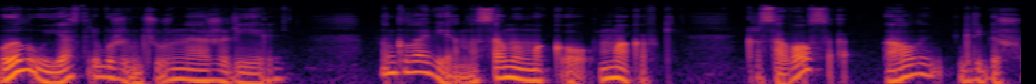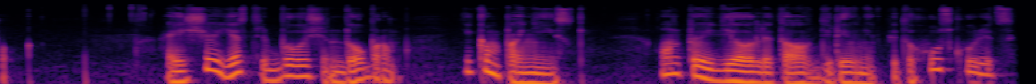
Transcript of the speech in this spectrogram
было у ястреба жемчужное ожерелье. На голове, на самой мако- маковке, красовался алый гребешок. А еще ястреб был очень добрым и компанейским. Он то и дело летал в деревню к петуху с курицей,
